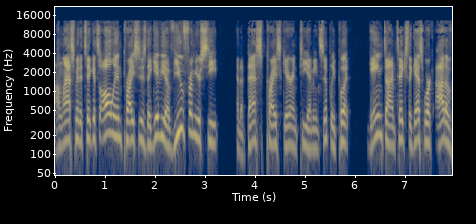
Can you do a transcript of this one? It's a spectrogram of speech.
on last minute tickets, all in prices. They give you a view from your seat and the best price guarantee. I mean, simply put, Game Time takes the guesswork out of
